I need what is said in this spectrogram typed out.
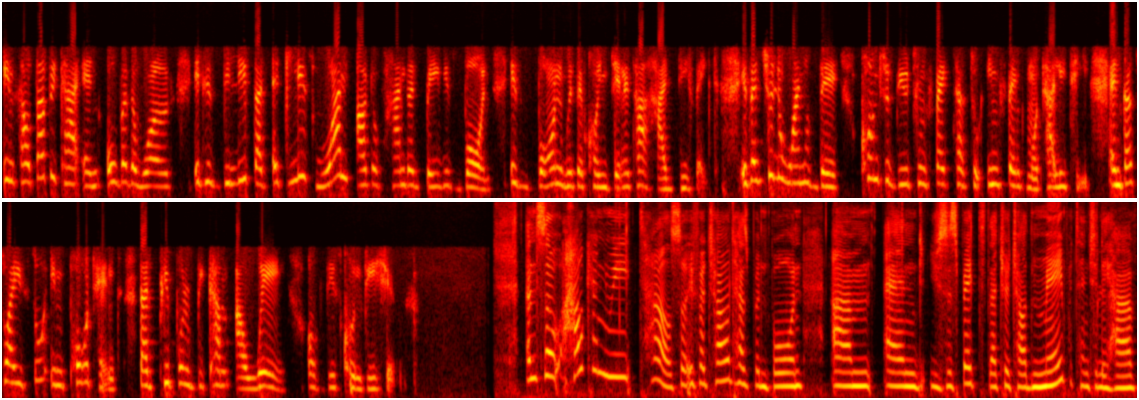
in South Africa and over the world, it is believed that at least one out of 100 babies born is born with a congenital heart defect. It's actually one of the contributing factors to infant mortality. And that's why it's so important that people become aware of these conditions. And so, how can we tell? So, if a child has been born um, and you suspect that your child may potentially have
